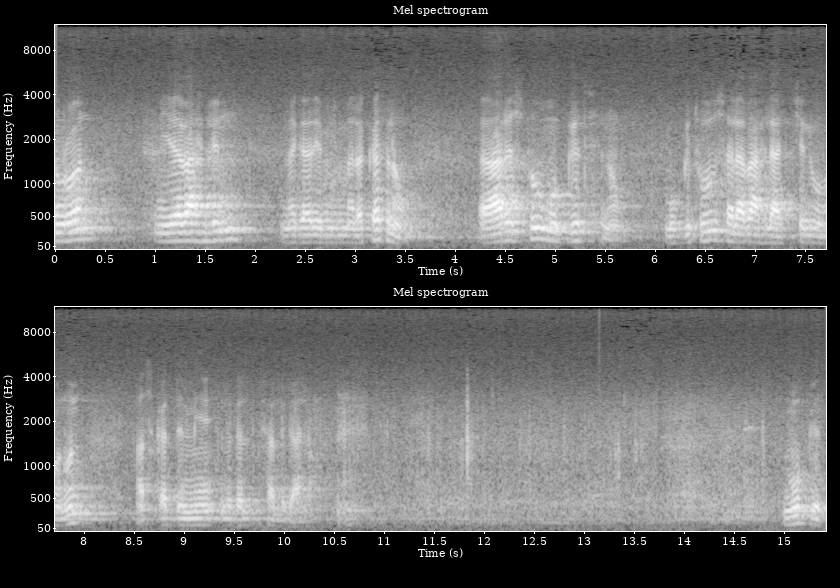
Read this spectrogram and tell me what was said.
ኑሮን የባህልን ነገር የሚመለከት ነው። አርዕስቱ ሙግት ነው። ሙግቱ ስለ ባህላችን መሆኑን አስቀድሜ ልገልጽ እፈልጋለሁ። ሙግት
